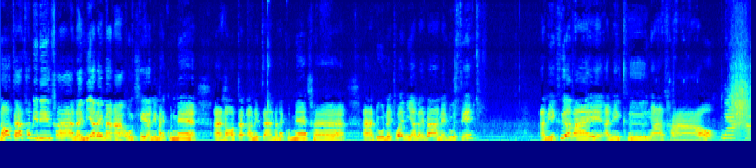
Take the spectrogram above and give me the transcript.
น้องออกัสทำดีๆค่ะ ไหนมีอะไรมาอะโอเค อันนี้มาให้คุณแม่ อ่าน้องออกัสเอาในจานมาให้คุณแม่ค่ะ อ่าดูในถ้วยมีอะไรบ้างไหนดูสิอันนี้คืออะไร อันนี้คืองาขาวนะคะ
